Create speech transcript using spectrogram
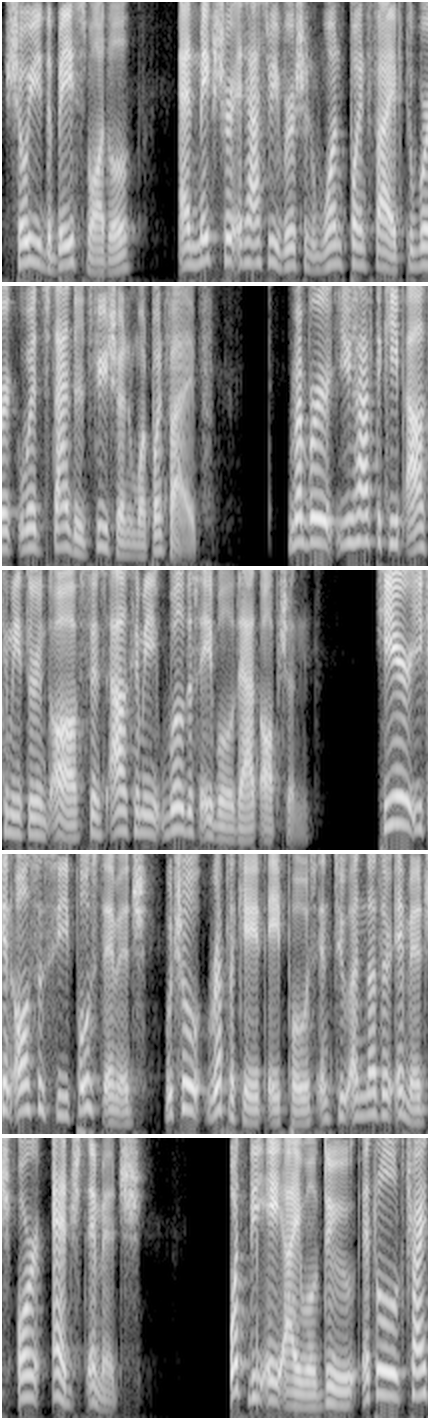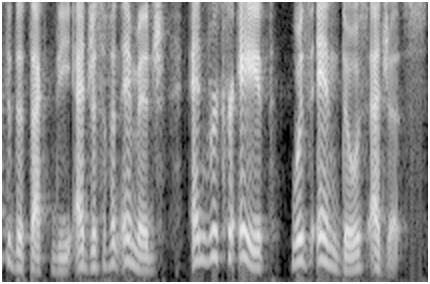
show you the base model, and make sure it has to be version 1.5 to work with stable Diffusion 1.5. Remember, you have to keep Alchemy turned off since Alchemy will disable that option. Here, you can also see post image, which will replicate a pose into another image or edged image. What the AI will do, it'll try to detect the edges of an image and recreate within those edges.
